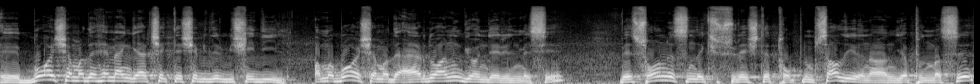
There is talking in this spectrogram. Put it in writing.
E, bu aşamada hemen gerçekleşebilir bir şey değil. Ama bu aşamada Erdoğan'ın gönderilmesi ve sonrasındaki süreçte toplumsal yığınağın yapılması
